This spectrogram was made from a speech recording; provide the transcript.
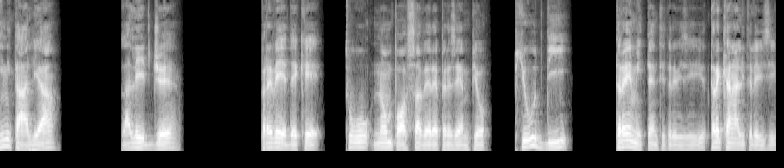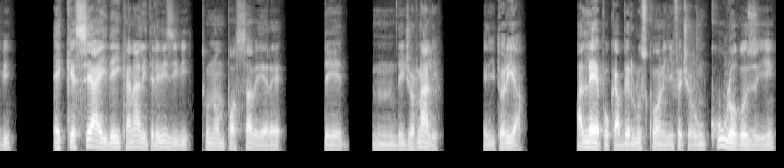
in Italia la legge prevede che tu non possa avere, per esempio, più di tre emittenti televisivi, tre canali televisivi, e che se hai dei canali televisivi tu non possa avere dei, mh, dei giornali, editoria. All'epoca Berlusconi gli fecero un culo così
